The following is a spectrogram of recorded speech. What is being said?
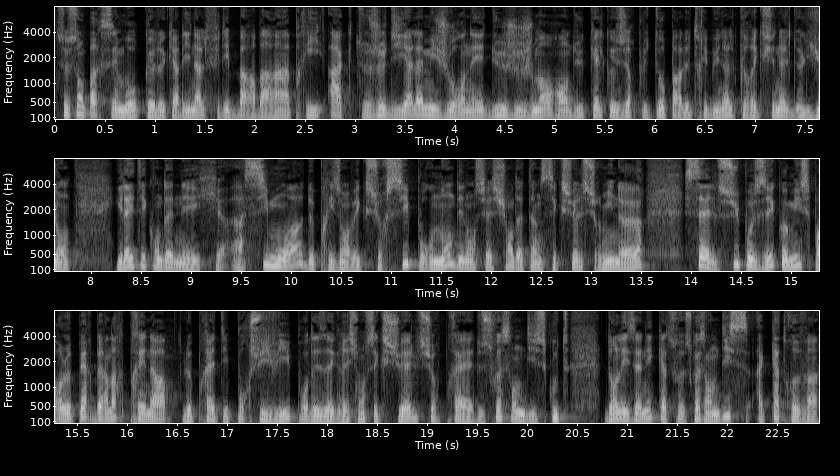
Ce sont par ces mots que le cardinal Philippe Barbarin a pris acte jeudi à la mi-journée du jugement rendu quelques heures plus tôt par le tribunal correctionnel de Lyon. Il a été condamné à six mois de prison avec sursis pour non-dénonciation d'atteinte sexuelle sur mineurs, celle supposée commise par le père Bernard Prénat. Le prêtre est poursuivi pour des agressions sexuelles sur près de 70 scouts dans les années 70 à 80.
